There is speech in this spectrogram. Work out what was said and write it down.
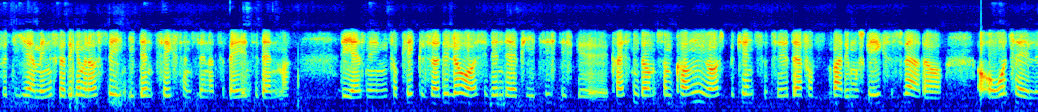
for de her mennesker. Det kan man også se i den tekst, han sender tilbage til Danmark. Det er sådan en forpligtelse, og det lå også i den der pietistiske øh, kristendom, som kongen jo også bekendte sig til. Derfor var det måske ikke så svært at, at overtale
